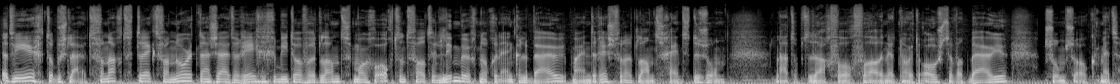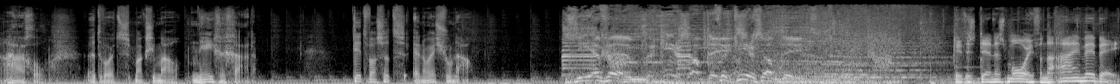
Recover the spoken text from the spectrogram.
Het weer tot besluit. Vannacht trekt van noord naar zuid een regengebied over het land. Morgenochtend valt in Limburg nog een enkele bui, maar in de rest van het land schijnt de zon. Laat op de dag volgt vooral in het noordoosten wat buien, soms ook met hagel. Het wordt maximaal 9 graden. Dit was het NOS Journaal. ZFM, verkeersupdate. verkeersupdate. Dit is Dennis Mooij van de ANWB.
